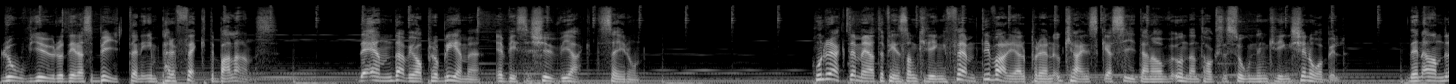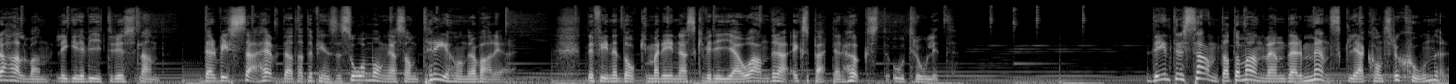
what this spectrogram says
Rovdjur och deras byten i en perfekt balans. Det enda vi har problem med är viss tjuvjakt, säger hon. Hon räknar med att det finns omkring 50 vargar på den ukrainska sidan av undantagszonen kring Tjernobyl. Den andra halvan ligger i Vitryssland, där vissa hävdat att det finns så många som 300 vargar. Det finner dock Marina Skviria och andra experter högst otroligt. Det är intressant att de använder mänskliga konstruktioner,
